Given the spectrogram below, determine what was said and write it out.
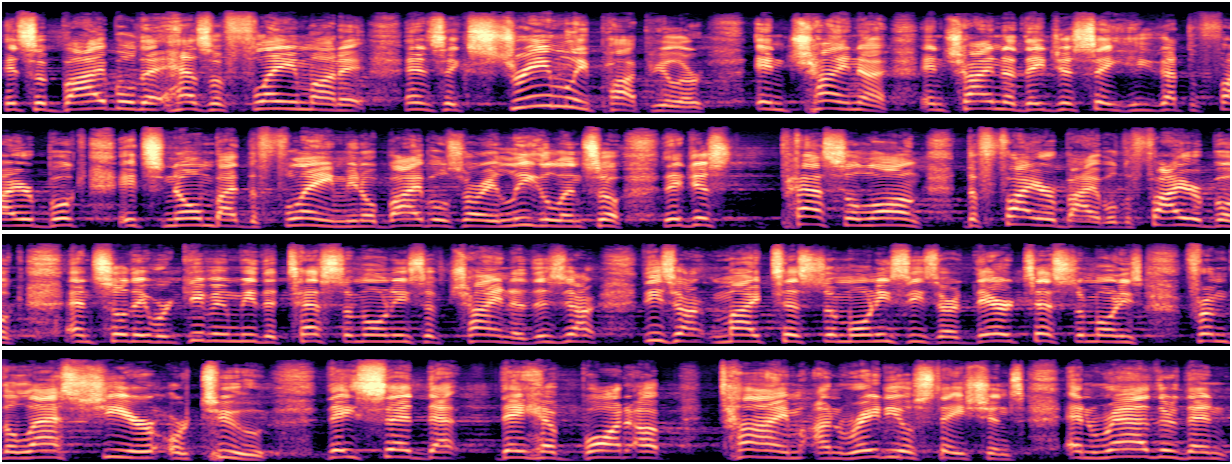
it's a Bible that has a flame on it, and it's extremely popular in China. In China, they just say, You got the Fire book? It's known by the flame. You know, Bibles are illegal, and so they just pass along the Fire Bible, the Fire book. And so they were giving me the testimonies of China. These aren't, these aren't my testimonies, these are their their testimonies from the last year or two. They said that they have bought up time on radio stations and rather than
